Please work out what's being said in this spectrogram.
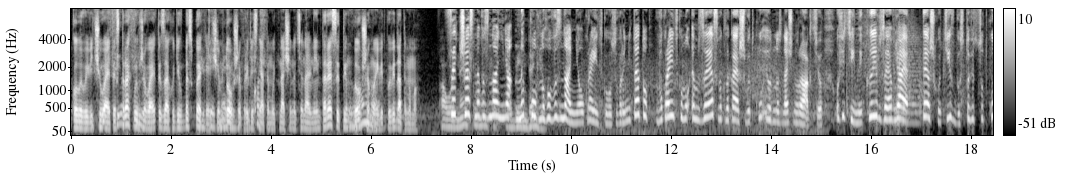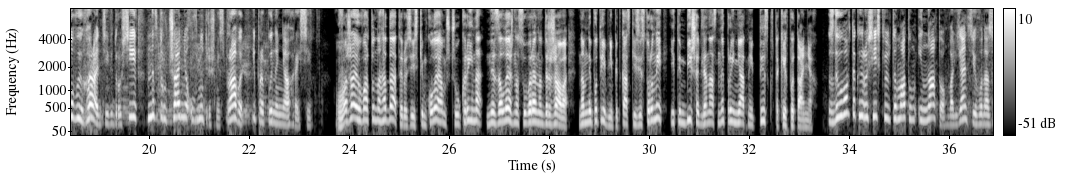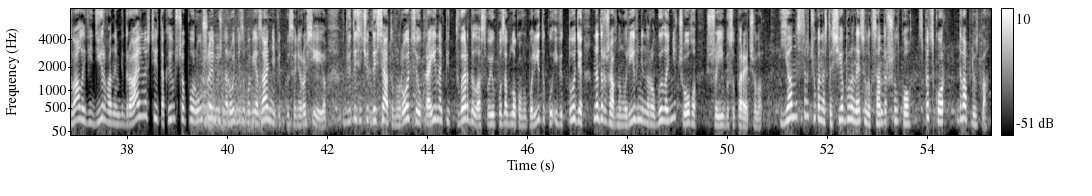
Коли ви відчуваєте страх, ви вживаєте заходів безпеки. Чим довше притіснятимуть наші національні інтереси, тим довше ми відповідатимемо. Це чесне визнання неповного визнання українського суверенітету в українському МЗС викликає швидку і однозначну реакцію. Офіційний Київ заявляє, теж хотів би стовідсоткової гарантії від Росії невтручання у внутрішні справи і припинення агресії. Вважаю, варто нагадати російським колегам, що Україна незалежна суверенна держава. Нам не потрібні підказки зі сторони, і тим більше для нас неприйнятний тиск в таких питаннях. Здивував такий російський ультиматум і НАТО. В альянсі його назвали відірваним від реальності і таким, що порушує міжнародні зобов'язання, підписані Росією. В 2010 році Україна підтвердила свою позаблокову політику і відтоді на державному рівні не робила нічого, що їй би суперечило. Яна Сесарчук, Анастасія Буронець, Олександр Шелко. Спецкор 2+,2.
